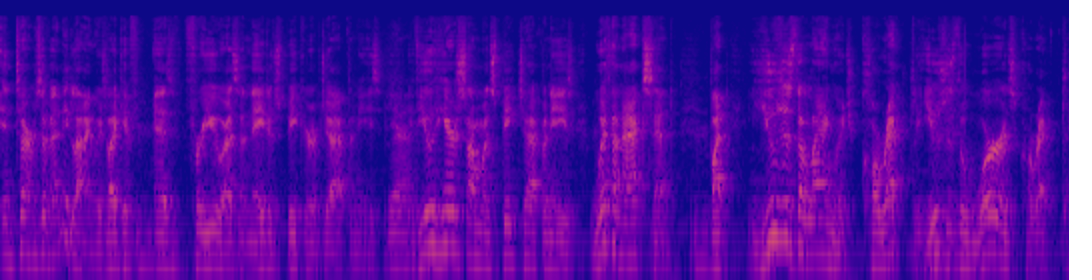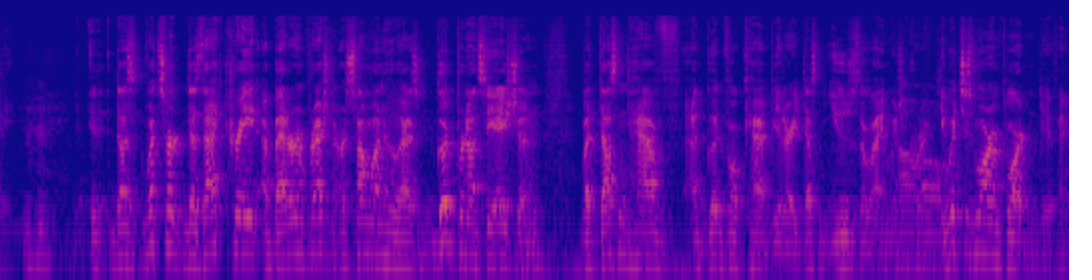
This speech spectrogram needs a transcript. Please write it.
in terms of any language, like if, mm-hmm. as for you as a native speaker of Japanese, Yeah. if you hear someone speak Japanese with an accent, but uses the language correctly, uses the words correctly, it does what sort does that create a better impression, or someone who has good pronunciation but doesn't have a good vocabulary, doesn't use the language correctly? Oh. Which is more important, do you think?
